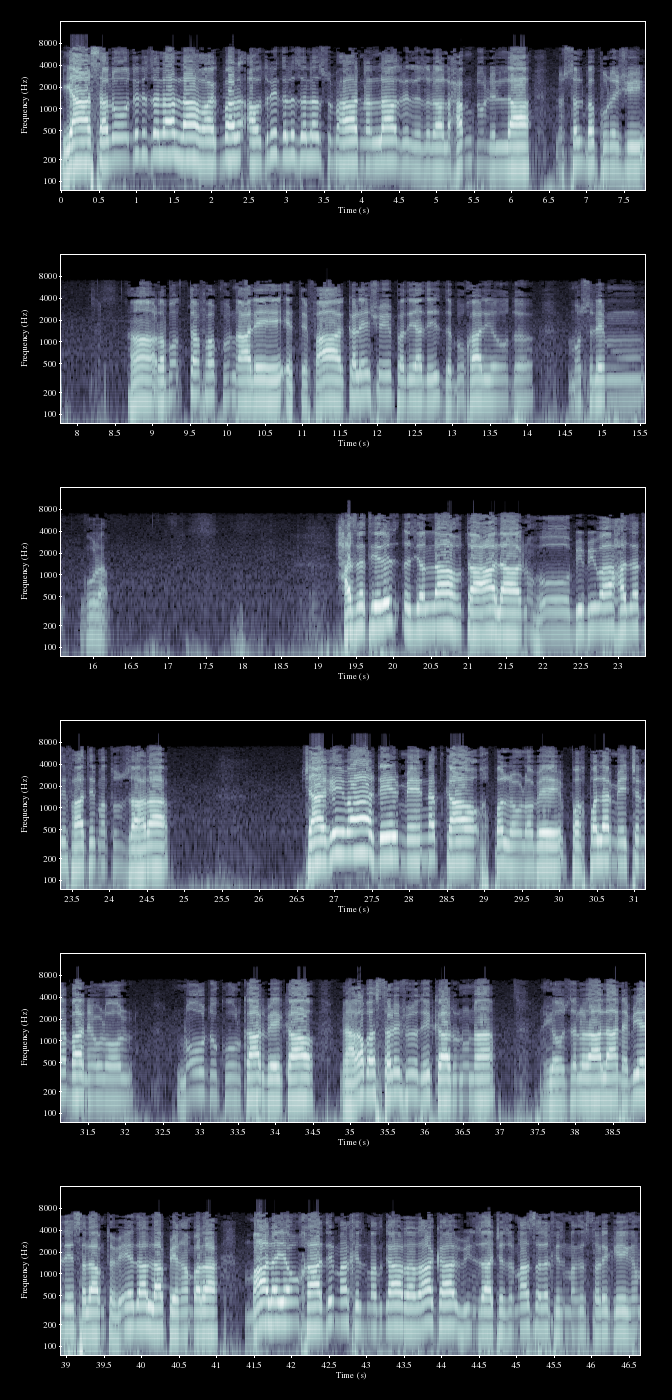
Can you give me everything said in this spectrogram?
یا سلو دلزل الله اکبر او درې دلزل سبحان الله او درې دلزل الحمدلله نو سلب پوره شي ها رب متفقن علی اتفاق کله شی په دې حدیث د بخاری او د مسلم ګورم حضرت رضی الله تعالی عنہ بی بی وا حضرت فاطمه الزهرا چاغي وا ډیر مهنت کاو خپل وړو به په خپل میچنه باندې وړول نو د کور کار به کاو نو هغه بس تړ شو د کارونو نه یو ځل را نبی علی السلام ته وی دا الله پیغمبره مال یو خادم خدمتگار راکا وینځه چې زما سره خدمت ستړي کېږم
